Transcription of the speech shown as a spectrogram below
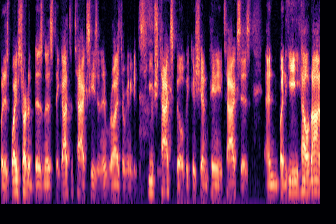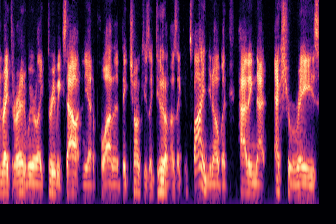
but his wife started a business. They got to tax season, didn't realize they were going to get this huge tax bill because she hadn't paid any taxes. And but he held on right there and. We were like three weeks out, and he had to pull out a big chunk. He's like, dude, I was like, it's fine, you know. But having that extra raise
